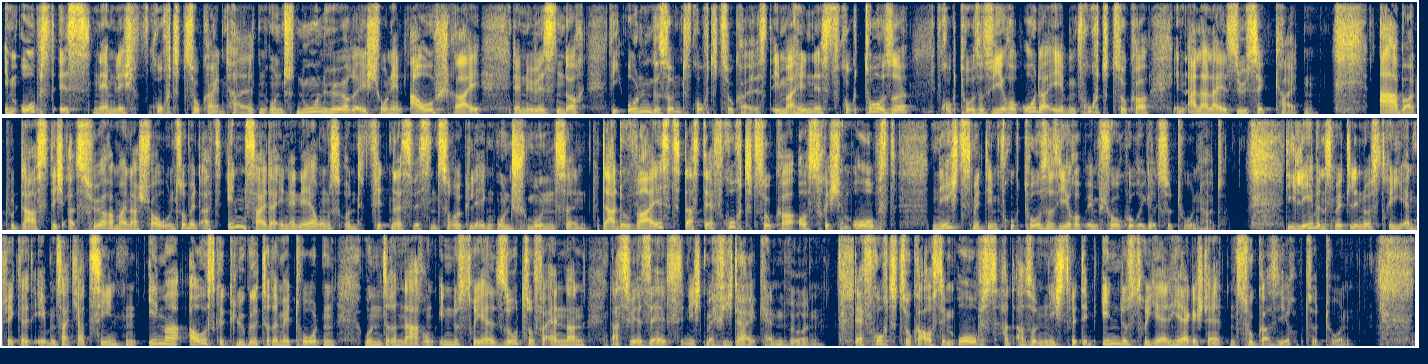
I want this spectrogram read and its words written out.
Im Obst ist nämlich Fruchtzucker enthalten und nun höre ich schon den Aufschrei, denn wir wissen doch, wie ungesund Fruchtzucker ist. Immerhin ist Fructose, Fructose-Sirup oder eben Fruchtzucker in allerlei Süßigkeiten. Aber du darfst dich als Hörer meiner Show und somit als Insider in Ernährungs- und Fitnesswissen zurücklegen und schmunzeln, da du weißt, dass der Fruchtzucker aus frischem Obst nichts mit dem Fructosesirup im Schokoriegel zu tun hat. Die Lebensmittelindustrie entwickelt eben seit Jahrzehnten immer ausgeklügeltere Methoden, unsere Nahrung industriell so zu verändern, dass wir selbst sie nicht mehr wiedererkennen würden. Der Fruchtzucker aus dem Obst hat also nichts mit dem industriell hergestellten Zuckersirup zu tun.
